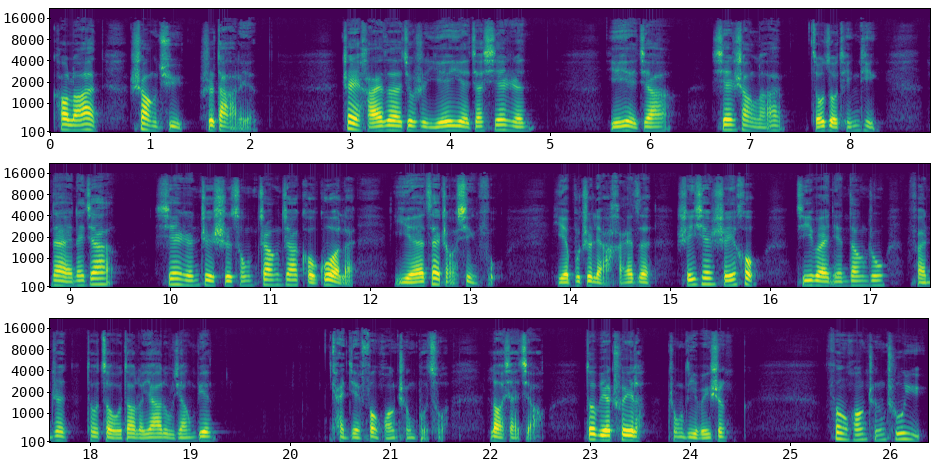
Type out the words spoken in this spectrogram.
靠了岸，上去是大连。这孩子就是爷爷家先人，爷爷家先上了岸，走走停停。奶奶家先人这时从张家口过来，也在找幸福，也不知俩孩子谁先谁后。几百年当中，反正都走到了鸭绿江边。看见凤凰城不错，落下脚，都别吹了，种地为生。凤凰城出狱，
